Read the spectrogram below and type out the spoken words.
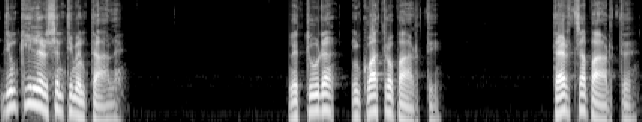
di un killer sentimentale. Lettura in quattro parti. Terza parte.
